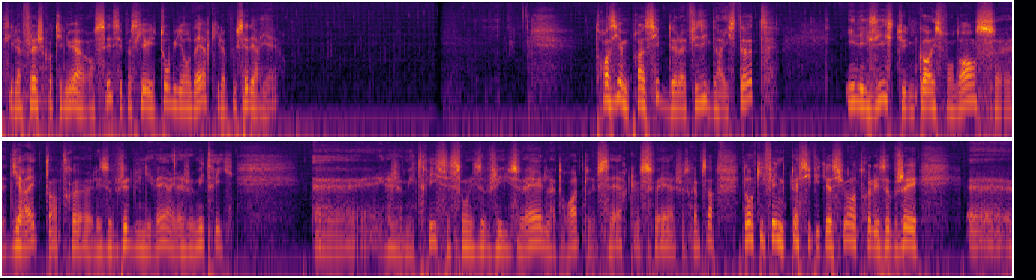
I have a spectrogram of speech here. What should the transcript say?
si la flèche continuait à avancer, c'est parce qu'il y avait des tourbillons d'air qui la poussaient derrière. Troisième principe de la physique d'Aristote, il existe une correspondance euh, directe entre les objets de l'univers et la géométrie. Euh, la géométrie, ce sont les objets usuels, la droite, le cercle, le sphère, choses comme ça. Donc il fait une classification entre les objets euh,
